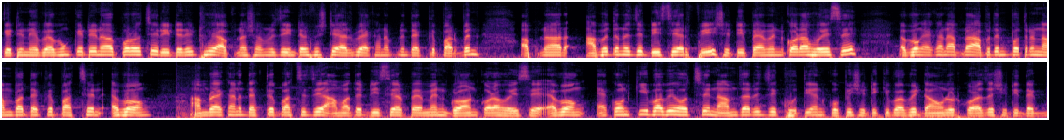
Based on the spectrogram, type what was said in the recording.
কেটে নেবে এবং কেটে নেওয়ার পর হচ্ছে রিডাইরেক্ট হয়ে আপনার সামনে যে ইন্টারফেসটি আসবে, এখানে আপনি দেখতে পারবেন আপনার আবেদনের যে ডিসিআর ফি সেটি পেমেন্ট করা হয়েছে এবং এখানে আপনার আবেদনপত্রের নাম্বার দেখতে পাচ্ছেন এবং আমরা এখানে দেখতে পাচ্ছি যে আমাদের ডিসিআর পেমেন্ট গ্রহণ করা হয়েছে এবং এখন কীভাবে হচ্ছে নামজারির যে খতিয়ান কপি সেটি কীভাবে ডাউনলোড করা যায় সেটি দেখব।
